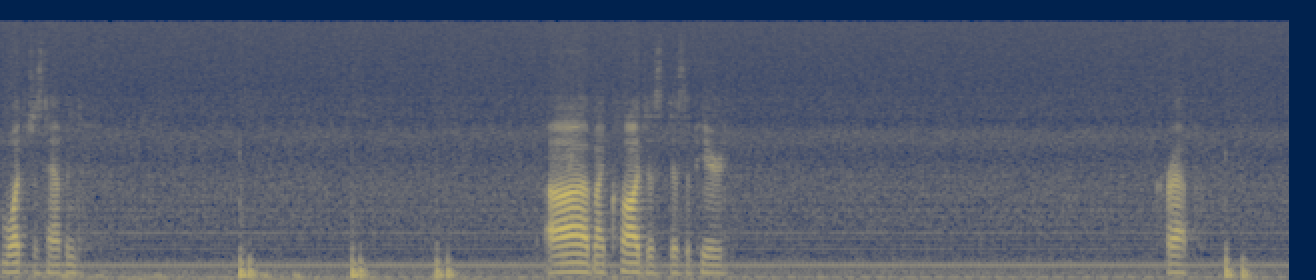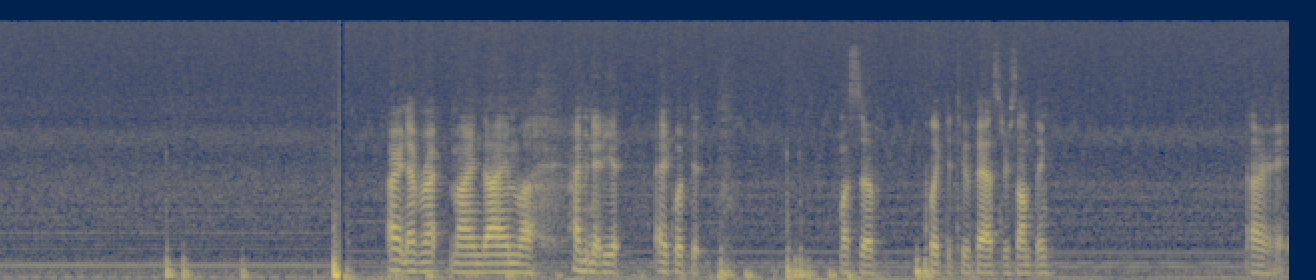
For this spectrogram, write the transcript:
What just happened? Uh, my claw just disappeared. Crap. Alright, never mind. I'm, uh, I'm an idiot. I equipped it. Must have clicked it too fast or something. Alright.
